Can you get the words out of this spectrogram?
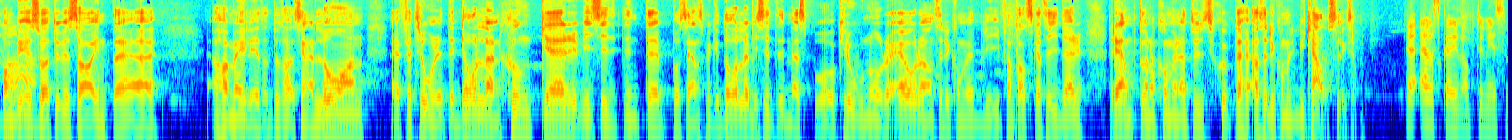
Om det är så att USA inte har möjlighet att betala sina lån, eh, förtroendet till dollarn sjunker, vi sitter inte på så mycket dollar, vi sitter mest på kronor och euron, så det kommer bli fantastiska tider. Räntorna kommer naturligtvis skjuta, alltså det kommer bli kaos liksom. Jag älskar din optimism.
